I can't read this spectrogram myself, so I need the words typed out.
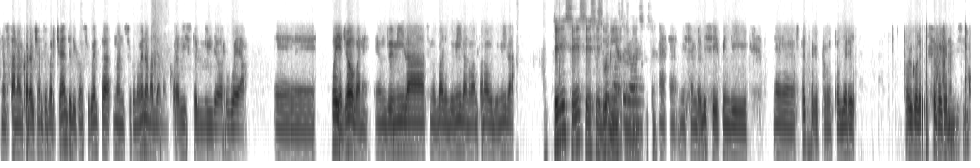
non stanno ancora al 100%, di conseguenza non, secondo me non abbiamo ancora visto il miglior UEA. E poi è giovane, è un 2000, se non sbaglio, un 2000, 99, 2000, sì, sì, sì, sì, sì 2000. Adesso, sì. Eh, eh, mi sembra di sì, quindi eh, aspetta che provo a togliere, tolgo le cuffie perché non mi sento.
